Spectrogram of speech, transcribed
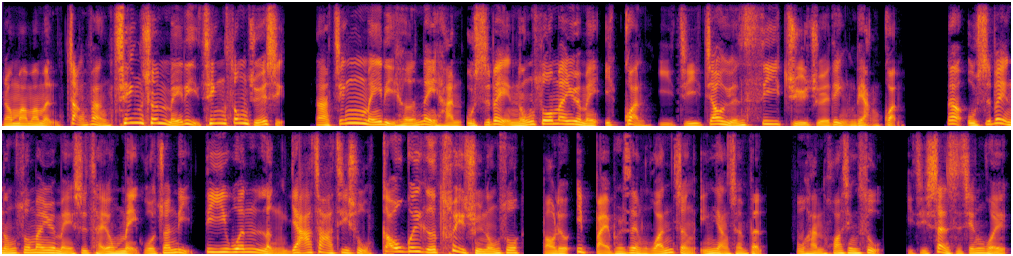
让妈妈们绽放青春美丽，轻松觉醒。那精美礼盒内含五十倍浓缩蔓越莓一罐，以及胶原 C 咀嚼定两罐。那五十倍浓缩蔓越莓是采用美国专利低温冷压榨技术，高规格萃取浓缩，保留一百 percent 完整营养成分，富含花青素以及膳食纤维、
